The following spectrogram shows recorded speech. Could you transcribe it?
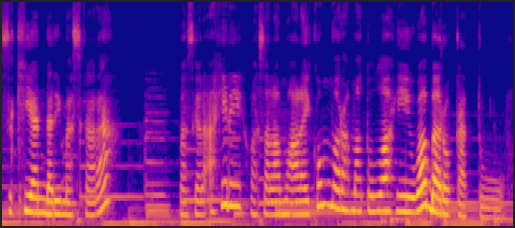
Sekian dari Mas Kara. Mas Kara akhiri. Wassalamualaikum warahmatullahi wabarakatuh.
